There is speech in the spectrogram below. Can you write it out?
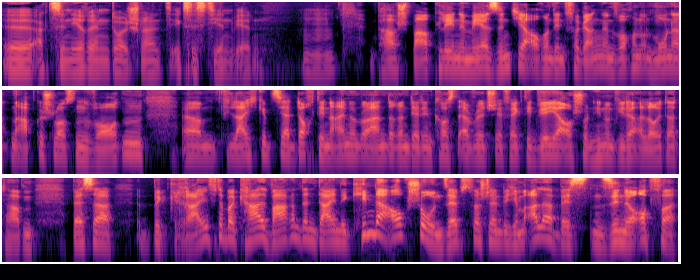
äh, Aktionäre in Deutschland existieren werden. Mhm. Ein paar Sparpläne mehr sind ja auch in den vergangenen Wochen und Monaten abgeschlossen worden. Ähm, vielleicht gibt's ja doch den einen oder anderen, der den Cost-Average-Effekt, den wir ja auch schon hin und wieder erläutert haben, besser begreift. Aber Karl, waren denn deine Kinder auch schon selbstverständlich im allerbesten Sinne Opfer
